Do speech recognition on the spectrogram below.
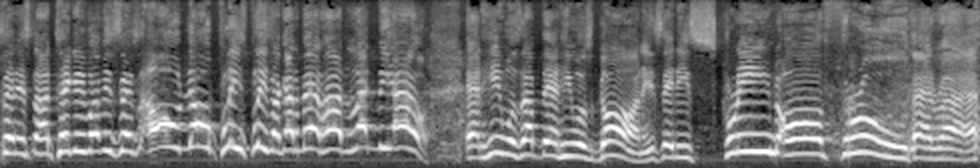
said they started taking him up. He says, Oh, no, please, please, I got a bad heart. Let me out. And he was up there and he was gone. He said he screamed all through that ride.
